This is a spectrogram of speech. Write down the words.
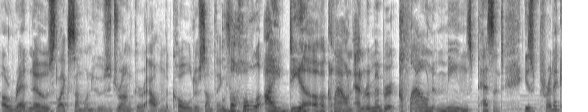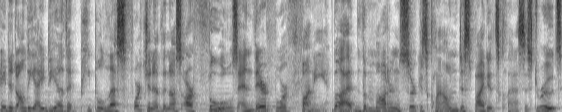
a red nose like someone who's drunk or out in the cold or something. The whole idea of a clown, and remember, clown means peasant, is predicated on the idea that people less fortunate than us are fools and therefore funny. But the modern circus clown, despite its classist roots,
